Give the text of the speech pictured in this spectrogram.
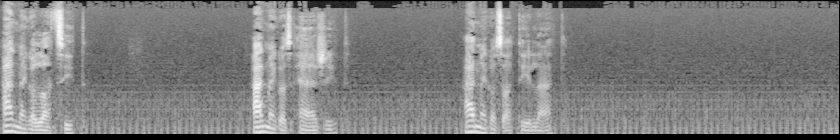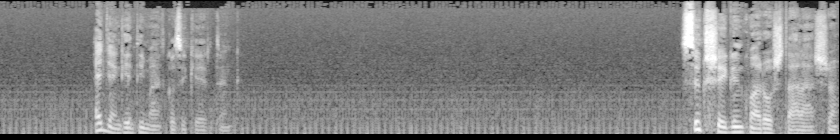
Áld meg a Lacit. Áld meg az Elzsit. Áld meg az Attillát. Egyenként imádkozik értünk. Szükségünk van rostálásra.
